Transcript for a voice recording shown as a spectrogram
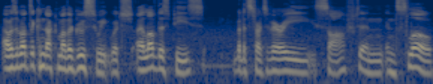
I was about to conduct Mother Goose Suite, which I love this piece, but it starts very soft and, and slow.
